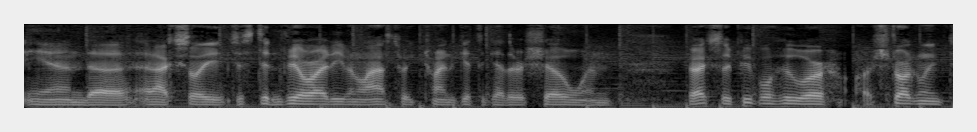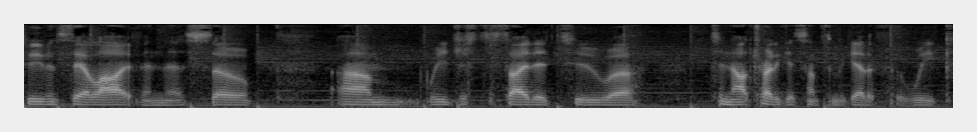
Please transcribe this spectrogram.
And, uh, actually, just didn't feel right even last week trying to get together a show when there are actually people who are, are struggling to even stay alive in this. So, um, we just decided to, uh, to not try to get something together for the week.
